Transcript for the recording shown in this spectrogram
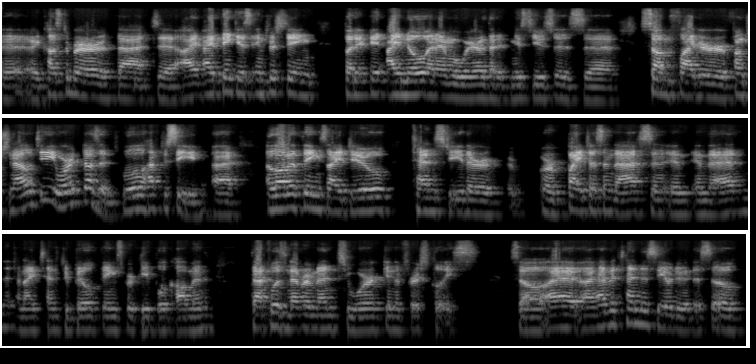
uh, a customer that uh, I, I think is interesting but it, it, I know and I'm aware that it misuses uh, some Flagger functionality or it doesn't. We'll have to see. Uh, a lot of things I do tends to either or bite us in the ass in, in, in, the end, and I tend to build things for people common. That was never meant to work in the first place. So I, I have a tendency of doing this. So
